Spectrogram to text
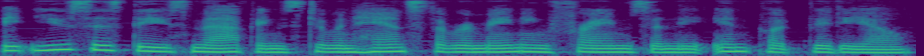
it uses these mappings to enhance the remaining frames in the input video.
